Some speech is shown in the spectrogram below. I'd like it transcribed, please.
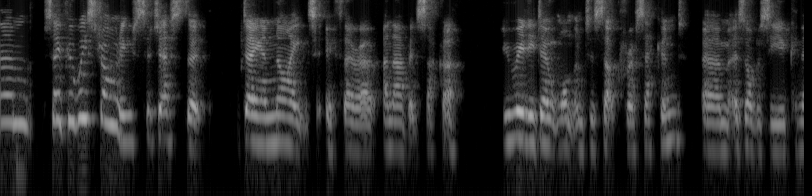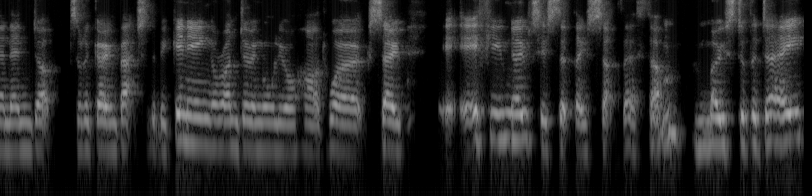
Um, Sophie, we strongly suggest that day and night, if they're a, an avid sucker, you really don't want them to suck for a second, um, as obviously you can then end up sort of going back to the beginning or undoing all your hard work. So if you notice that they suck their thumb most of the day,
